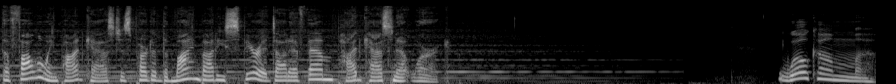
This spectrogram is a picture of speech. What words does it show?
The following podcast is part of the MindBodySpirit.fm podcast network. Welcome.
